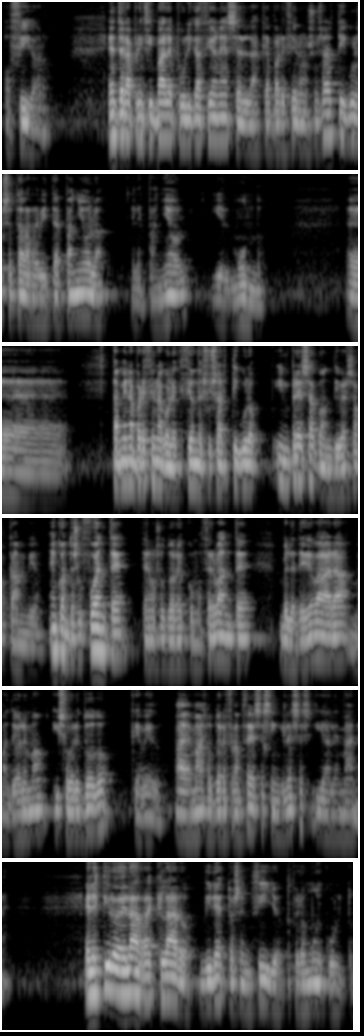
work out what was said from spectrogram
o Fígaro. Entre las principales publicaciones en las que aparecieron sus artículos está la revista española, El Español y El Mundo. Eh, también apareció una colección de sus artículos impresa con diversos cambios. En cuanto a sus fuentes, tenemos autores como Cervantes, Vélez de Guevara, Mateo Alemán y sobre todo Quevedo. Además, autores franceses, ingleses y alemanes. El estilo de Larra es claro, directo, sencillo, pero muy culto.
